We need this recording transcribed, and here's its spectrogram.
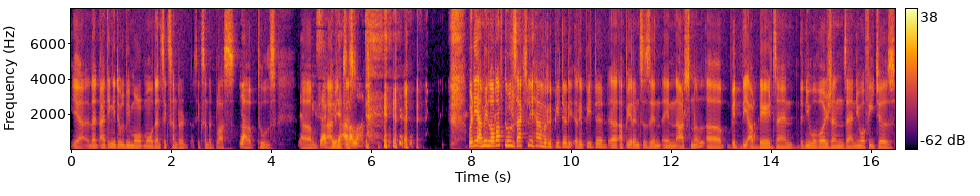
Yeah. That I think it will be more more than 600, 600 plus yeah. uh, tools. Yeah, um, exactly. I mean, just... a lot. but yeah, I mean, a lot of tools actually have repeated repeated uh, appearances in in Arsenal uh, with the updates and the newer versions and newer features,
